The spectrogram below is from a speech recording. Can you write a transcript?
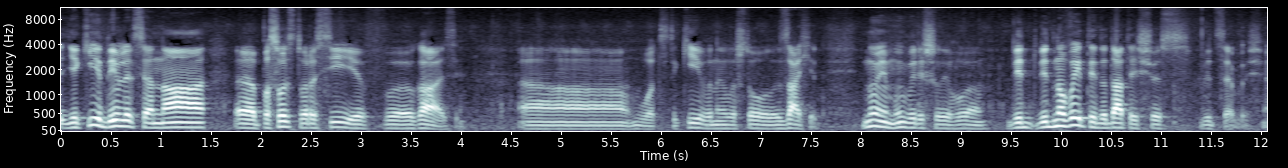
які дивляться на е, посольство Росії в Гаазі. От, такі вони влаштовували захід. Ну і ми вирішили його від, відновити, додати щось від себе ще.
